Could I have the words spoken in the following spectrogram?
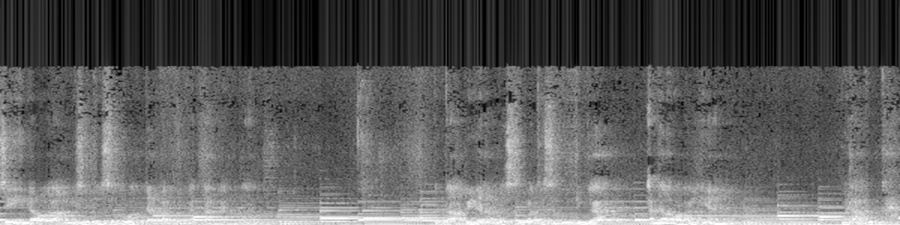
Sehingga orang bisu tersebut dapat berkata-kata. Tetapi dalam peristiwa tersebut juga ada orang yang meragukan.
